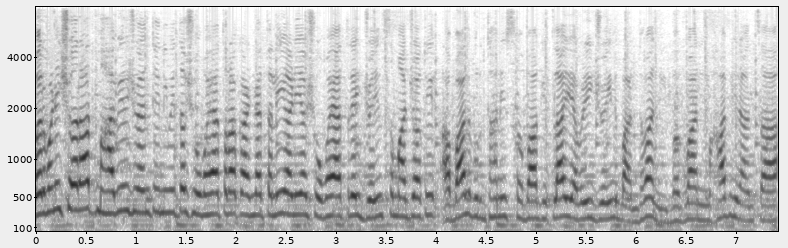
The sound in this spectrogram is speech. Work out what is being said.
परभणी शहरात महावीर जयंतीनिमित्त शोभायात्रा काढण्यात आली आणि या शोभायात्रेत जैन समाजातील आबालवृद्धांनी सहभाग घेतला. यावेळी जैन बांधवांनी भगवान महावीरांचा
